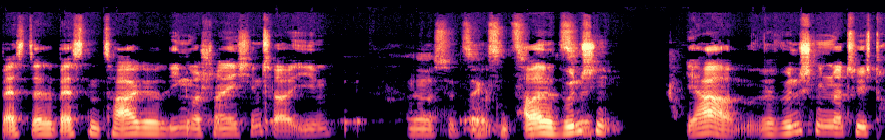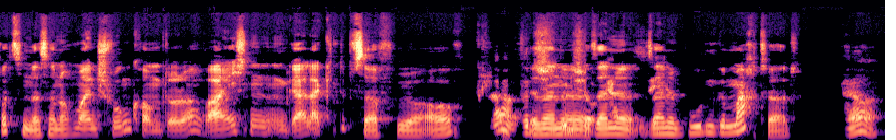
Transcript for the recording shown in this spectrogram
beste, besten Tage liegen wahrscheinlich hinter ihm. Ja, ist jetzt 26. Aber wir wünschen, ja, wir wünschen ihm natürlich trotzdem, dass er nochmal in Schwung kommt, oder? War eigentlich ein, ein geiler Knipser früher auch. Klar, der seine, seine, seine Buden gemacht hat. Ja,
